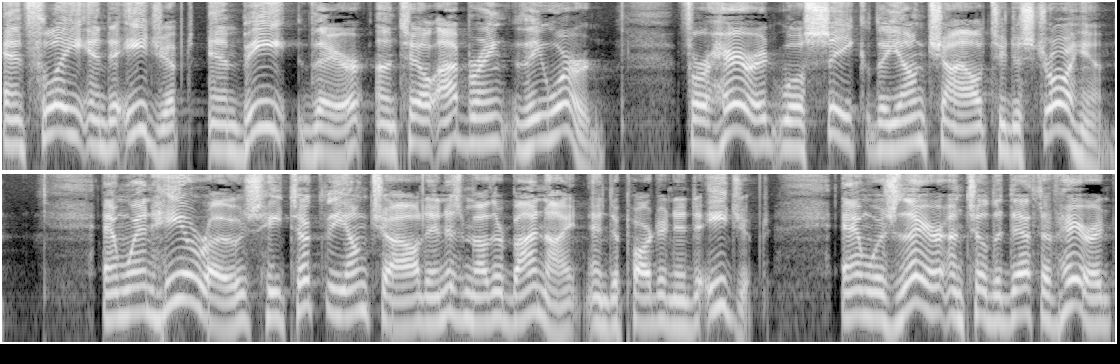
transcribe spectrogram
and flee into Egypt, and be there until I bring thee word. For Herod will seek the young child to destroy him. And when he arose, he took the young child and his mother by night and departed into Egypt, and was there until the death of Herod.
